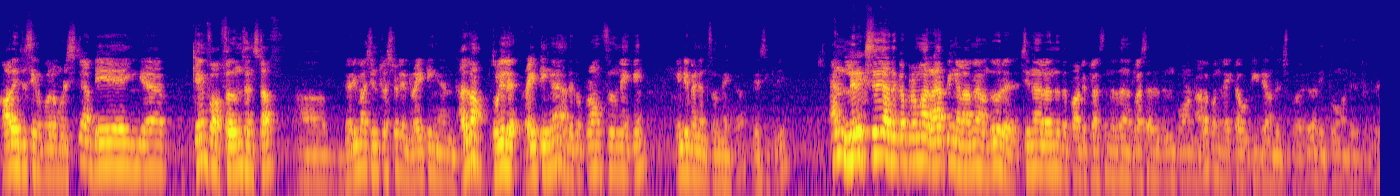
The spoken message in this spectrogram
college சிங்கப்பூரில் முடிச்சுட்டு அப்படியே இங்கே came for films and stuff very much interested in writing and அதுதான் தொழில். ரைட்டிங்கு அதுக்கப்புறம் film making independent film maker basically and lyrics அதுக்கப்புறமா ரேப்பிங் எல்லாமே வந்து ஒரு சின்னதுல இருந்து இந்த பாட்டு கிளாஸ் அந்த கிளாஸ் அது இதுன்னு போனனால கொஞ்சம் லைட்டாக ஒட்டிக்கிட்டே வந்துச்சு போகுது அது இப்பவும் வந்துட்டு இருக்கு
